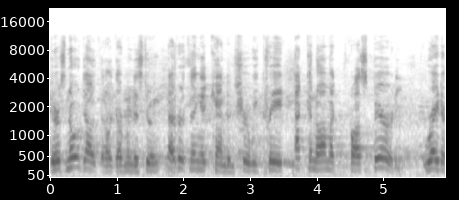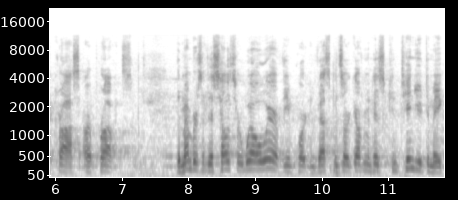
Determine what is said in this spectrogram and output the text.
There is no doubt that our government is doing everything it can to ensure we create economic prosperity right across our province. The members of this House are well aware of the important investments our government has continued to make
